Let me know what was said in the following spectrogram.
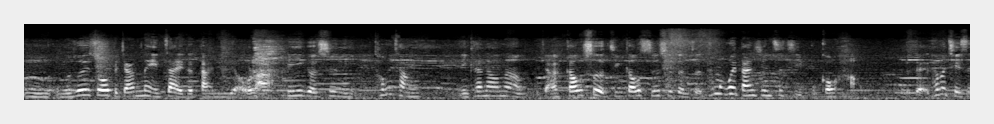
嗯，我们所以说比较内在的担忧啦。第一个是你通常你看到那种比较高射精、高知识分子，他们会担心自己不够好。对不对？他们其实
